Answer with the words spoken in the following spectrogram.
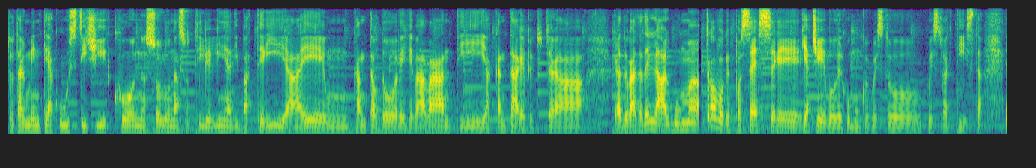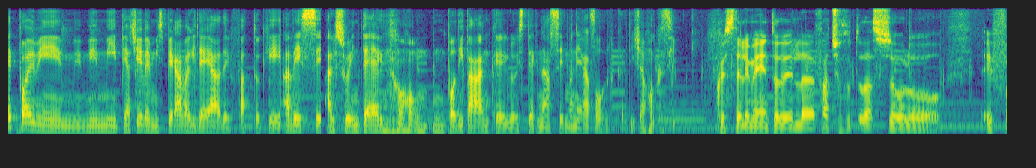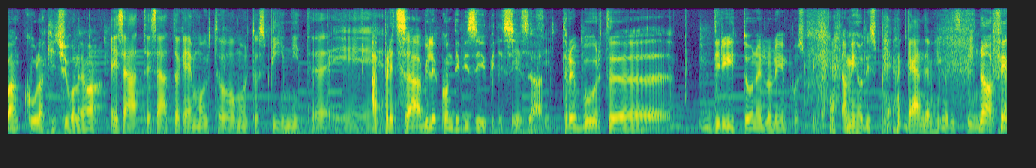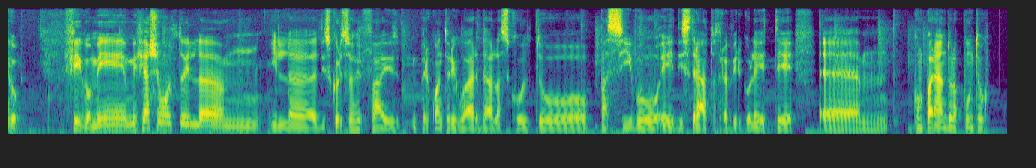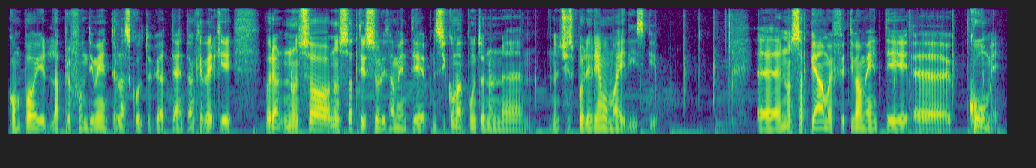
totalmente acustici con solo una sottile linea di batteria e un cantautore che va avanti a cantare per tutta la, la durata dell'album, trovo che possa essere piacevole comunque questo, questo artista. E poi mi, mi, mi, piaceva e mi ispirava l'idea del fatto che avesse al suo interno un, un po' di punk e lo esternasse in maniera folk, diciamo così. Questo elemento del faccio tutto da solo e fanculo a chi ci vuole male. Esatto, esatto, che è molto, molto spinnit e... Apprezzabile e condivisibile, sì, sì esatto. Sì. Treburt eh, diritto nell'Olimpo Spin. amico di Spin. Grande amico di Spin. No, esatto. figo. Figo, mi, mi piace molto il, um, il, discorso che fai per quanto riguarda l'ascolto passivo e distratto, tra virgolette, ehm, comparandolo appunto con poi l'approfondimento e l'ascolto più attento, anche perché ora non so, non so te solitamente, siccome appunto non, non ci spoileriamo mai i dischi, eh, non sappiamo effettivamente eh, come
